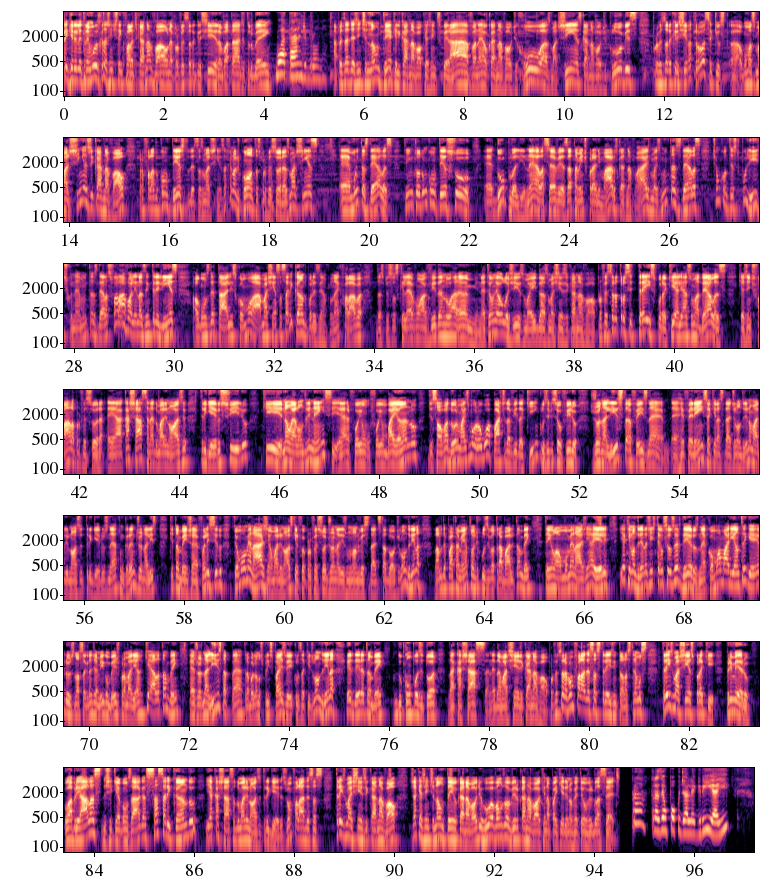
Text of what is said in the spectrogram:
Pai Querer Letra e Música, a gente tem que falar de carnaval, né, professora Cristina? Boa tarde, tudo bem? Boa tarde, Bruno. Apesar de a gente não ter aquele carnaval que a gente esperava, né, o carnaval de rua, as marchinhas, carnaval de clubes, a professora Cristina trouxe aqui os, ah, algumas marchinhas de carnaval para falar do contexto dessas marchinhas. Afinal de contas, professora, as marchinhas, é, muitas delas têm todo um contexto é, duplo ali, né? Elas servem exatamente para animar os carnavais, mas muitas delas tinham um contexto político, né? Muitas delas falavam ali nas entrelinhas alguns detalhes, como a Machinha Sassaricando, por exemplo, né? Que falava das pessoas que levam a vida no arame, né? Tem um neologismo aí das machinhas de carnaval. A professora trouxe três por aqui, aliás, uma delas que a gente fala, professora, é a cachaça, né? Do Marinósio Trigueiros Filho, que não é londrinense, é, foi, um, foi um baiano de Salvador, mas morou boa parte da vida aqui. Inclusive, seu filho, jornalista, fez né, é, referência aqui na cidade de Londrina, Marinósio Trigueiros Neto, um grande jornalista que também já é falecido. Tem uma homenagem ao Marinósio, que ele foi professor de jornalismo na Universidade Estadual de Londrina, lá no departamento onde, inclusive, eu trabalho também. Tenho lá uma homenagem a ele. E aqui em Londrina a gente tem os seus herdeiros, né? Como a Mariana Trigueiros, nossa grande amiga. Um beijo para Mariana, que ela também é jornalista, é, trabalhou nos principais veículos aqui de Londrina, herdeira também também do compositor da cachaça, né, da marchinha de carnaval. Professora, vamos falar dessas três então. Nós temos três marchinhas por aqui. Primeiro, o Abre Alas, de Chiquinha Gonzaga, Sassaricando e a Cachaça do Marinósio Trigueiros. Vamos falar dessas três marchinhas de carnaval. Já que a gente não tem o carnaval de rua, vamos ouvir o carnaval aqui na Paiqueira 91,7. Para trazer um pouco de alegria aí,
